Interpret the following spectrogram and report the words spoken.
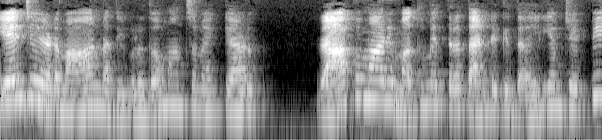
ఏం చేయడమా అన్న దిగులతో మంచమెక్కాడు రాకుమారి మధుమిత్ర తండ్రికి ధైర్యం చెప్పి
